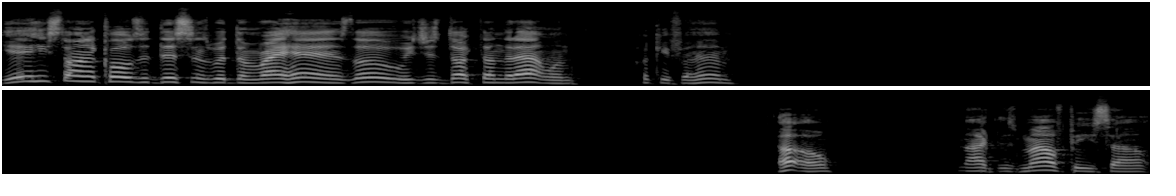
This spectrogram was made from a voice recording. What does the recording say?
Yeah, he's starting to close the distance with them right hands, though. He just ducked under that one. Lucky for him. Uh oh. Knocked his mouthpiece out.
